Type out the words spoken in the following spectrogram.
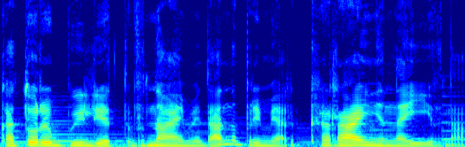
которые были в найме, да, например, крайне наивно.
